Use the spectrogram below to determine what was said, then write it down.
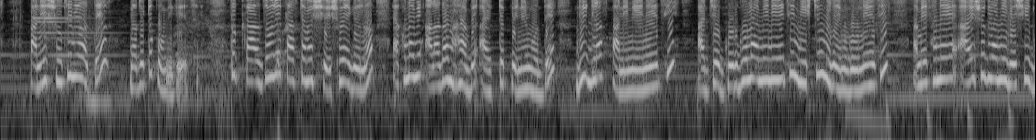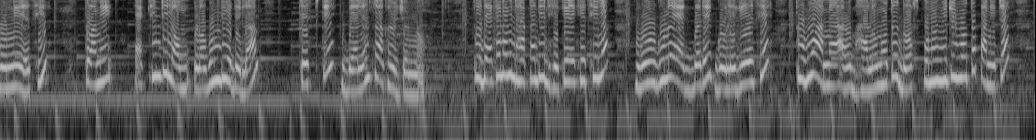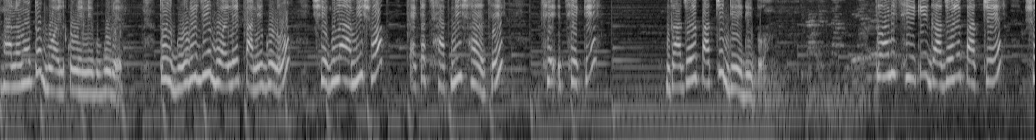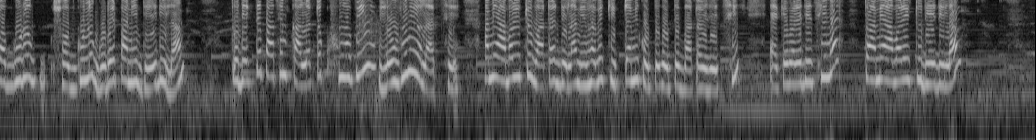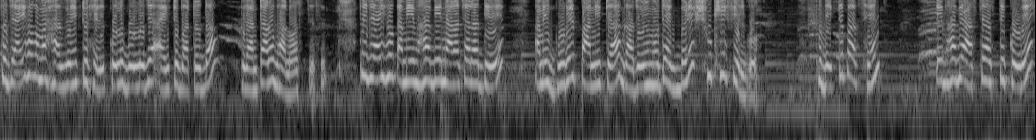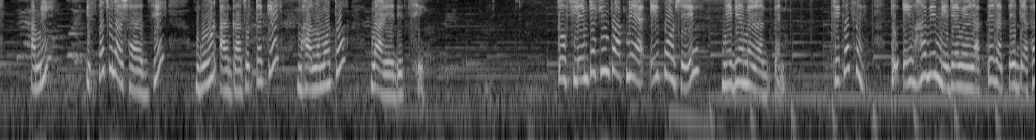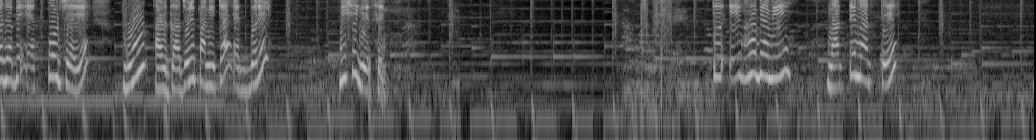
পানির সূচি নেওয়াতে গাজরটা কমে গিয়েছে। তো গাজরের কাজটা আমার শেষ হয়ে গেল। এখন আমি আলাদাভাবে আরেকটা পেনের মধ্যে দুই গ্লাস পানি নিয়ে নিয়েছি। আর যে গুড়গুলো আমি নিয়েছি, মিষ্টি অনুযায়ী আমি গুড় নিয়েছি, আমি এখানে আড়াইশো গ্রামের বেশি গুড় নিয়েছি। তো আমি এক চিমটি লবণ দিয়ে দিলাম। টেস্টকে ব্যালেন্স রাখার জন্য। তো দেখেন আমি ঢাকনা দিয়ে ঢেকে রেখেছিলাম, গুড়গুলো একবারে গলে গিয়েছে। তবুও আমি আরও ভালো মতো দশ পনেরো মিনিটের মতো পানিটা ভালো মতো বয়েল করে নেব গুড়ের। তো গুড়ের যে বয়েলের পানিগুলো, সেগুলো আমি সব একটা ছাঁকনির সাহায্যে ছেঁকে গাজরের পাত্রে দিয়ে দিব। তো আমি ছেঁকে গাজরের পাত্রে সবগুলো সবগুলো গুড়ের পানি দিয়ে দিলাম। তো দেখতে পাচ্ছেন কালারটা খুবই লোভনীয় লাগছে। আমি আবার একটু বাটার দিলাম। এভাবে কিপটা আমি করতে করতে বাটার দিচ্ছি। একেবারে দিচ্ছি না। তো আমি আবার একটু দিয়ে দিলাম। তো যাই হোক, আমার হাজব্যান্ড একটু হেল্প করল, বলল যে, আর একটু বাটার দাও, গ্রানটা আরও ভালো আসতেছে। তো যাই হোক, আমি এভাবে নাড়াচাড়া দিয়ে আমি গুড়ের পানিটা গাজরের মধ্যে একবারে শুকিয়ে ফেলব। তো দেখতে পাচ্ছেন, এভাবে আস্তে আস্তে করে আমি স্পাচুলার সাহায্যে গুড় আর গাজরটাকে ভালো মতো নাড়িয়ে দিচ্ছি। তো ফ্লেমটা কিন্তু আপনি এই পর্যায়ে মিডিয়ামে রাখবেন, ঠিক আছে? তো এইভাবে মিডিয়ামে রাখতে রাখতে দেখা যাবে এক পর্যায়ে গুড় আর গাজরের পানিটা একবারে মিশে গেছে। তো এইভাবে আমি নাড়তে নাড়তে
